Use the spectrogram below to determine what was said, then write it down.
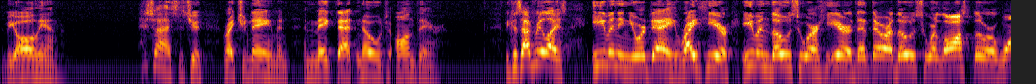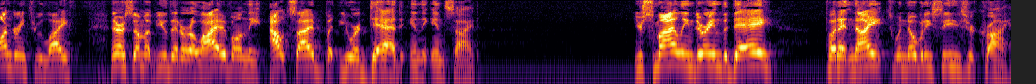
to be all in. So I just ask that you write your name and, and make that note on there. Because I've realized, even in your day, right here, even those who are here, that there are those who are lost, that are wandering through life. There are some of you that are alive on the outside, but you are dead in the inside. You're smiling during the day, but at night, when nobody sees, you're crying.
